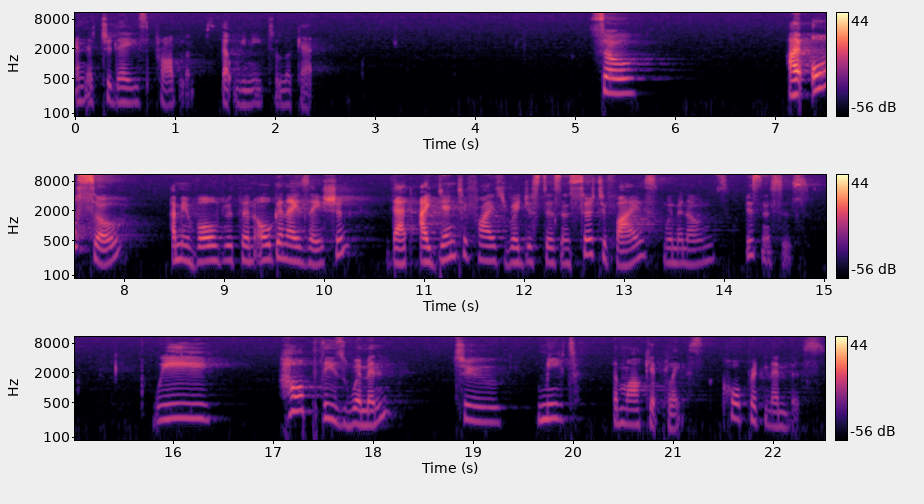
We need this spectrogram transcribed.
and today's problems that we need to look at. So I also am involved with an organization that identifies, registers, and certifies women owned businesses. We help these women to meet the marketplace, corporate members.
